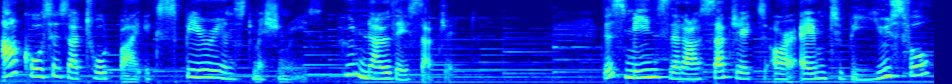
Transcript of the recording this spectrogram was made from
Our courses are taught by experienced missionaries who know their subject. This means that our subjects are aimed to be useful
